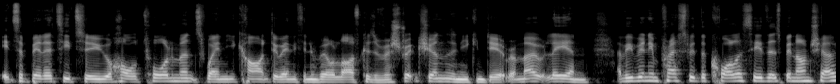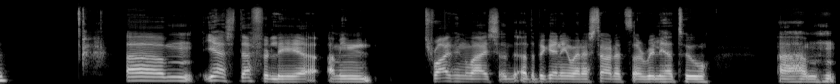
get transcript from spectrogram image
its ability to hold tournaments when you can't do anything in real life because of restrictions and you can do it remotely. And have you been impressed with the quality that's been on show? Um, yes, definitely. Uh, I mean, driving wise, at, at, the beginning when I started, I really had to um,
